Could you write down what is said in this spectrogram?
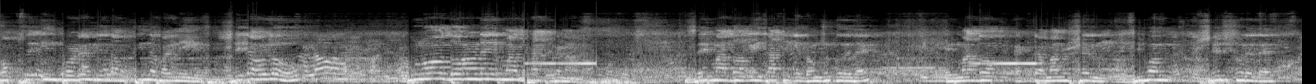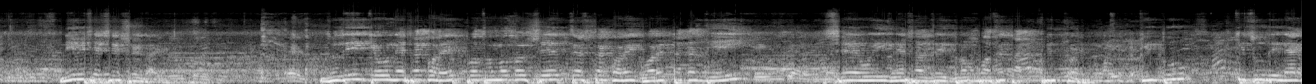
সবচেয়ে ইম্পর্টেন্ট কিন্তু আমি তিন নাম্বারে নিয়ে গেছি। সেটা হলো, কোনো ধরনের মাছ থাকবে না। যে মাদক এই জাতিকে ধ্বংস করে দেয়, এই মাদক একটা মানুষের জীবন শেষ করে দেয়, নিমিষে শেষ হয়ে যায়। যদি কেউ নেশা করে, প্রথমত সে চেষ্টা করে ঘরের টাকা দিয়েই সে ওই নেশার যে দ্রব্য আছে তা খরিদ করে। কিন্তু কিছুদিন, এক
